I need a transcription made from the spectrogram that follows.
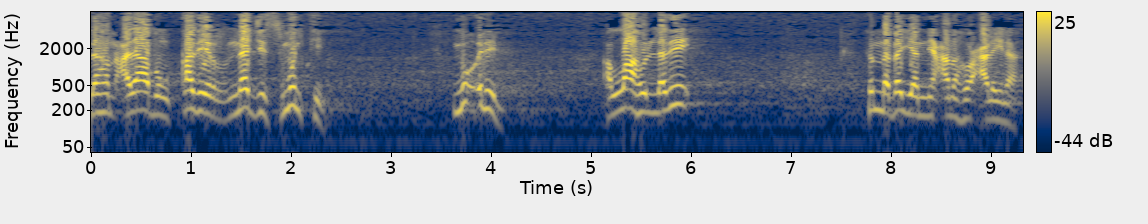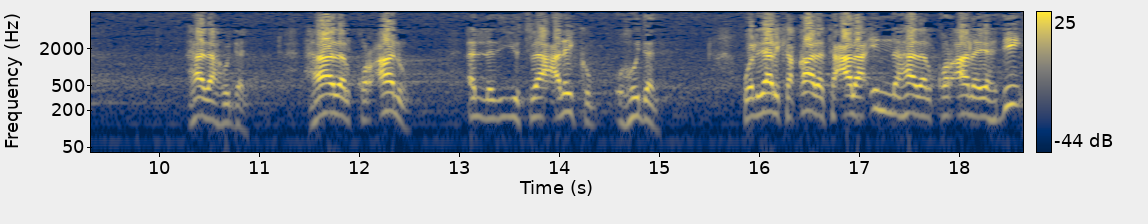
لهم عذاب قذر نجس منتن مؤلم. الله الذي ثم بين نعمه علينا. هذا هدى. هذا القرآن الذي يتلى عليكم هدى. ولذلك قال تعالى إن هذا القرآن يهدي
